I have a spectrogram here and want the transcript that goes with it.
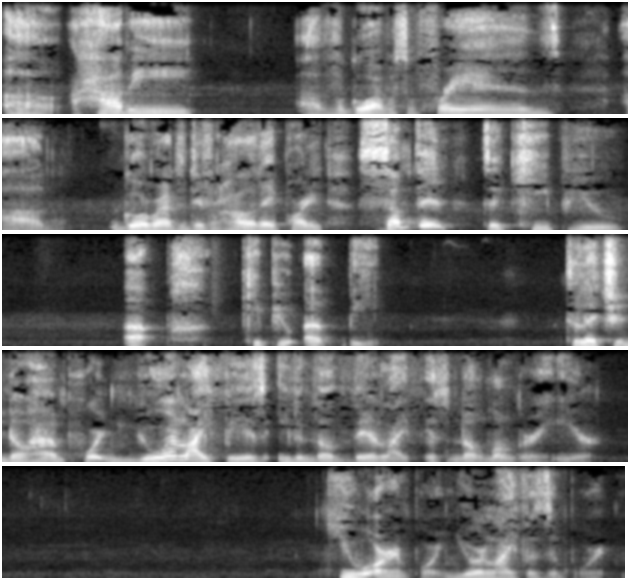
uh, a hobby, uh, go out with some friends, uh, go around to different holiday parties, something to keep you up, keep you upbeat, to let you know how important your life is, even though their life is no longer here. You are important. Your life is important.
